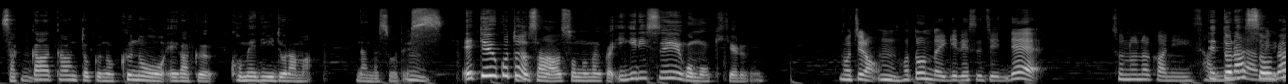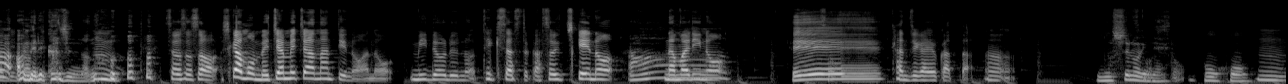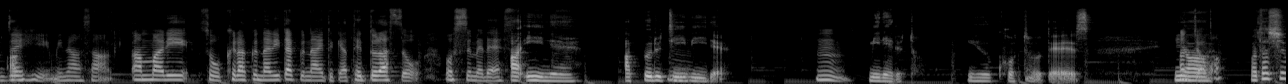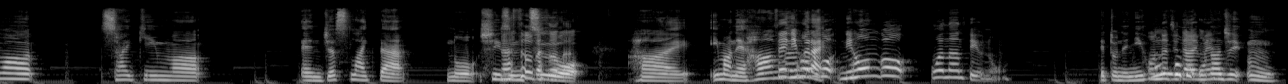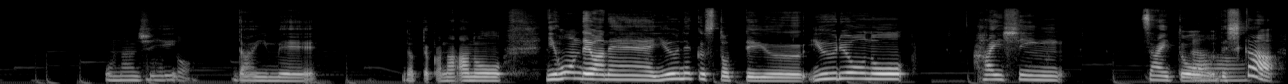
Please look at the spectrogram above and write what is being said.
サッカー監督の苦悩を描くコメディドラマなんだそうです。え、っていうことはさ、そのなんかイギリス英語も聞けるの？もちろん、うん、ほとんどイギリス人でその中に3テッドラッソがアメリカ人なの？うん、そうそうそう。しかもめちゃめちゃなんていうの？あのミドルのテキサスとかそういう地形の鉛の。へえ感じが良かった。うん。面白いね。ほうほう。うん、あ。ぜひ皆さんあんまりそう暗くなりたくない時はテッドラッソおすすめです。う。あ、いいね。Apple TV でうん。見れるということです。いや、あんちゃんは？私は最近は And Just Like That のシーズンあそうだそう2を、はい。今ね、半それ日分ぐらい。本語日本語はなんていうの？えっとね、日本語も同じ題名？同じ、うん。同じ本題名だったかな。あの、日本ではね、Unext っていう有料の配信サイトでしか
